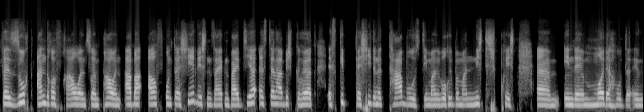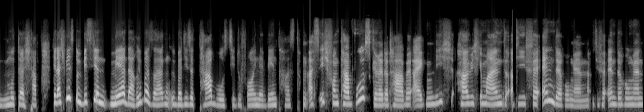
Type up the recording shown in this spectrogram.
versucht, andere Frauen zu empowern, aber auf unterschiedlichen Seiten. Bei dir, Estelle, habe ich gehört, es gibt verschiedene Tabus, die man, worüber man nicht spricht ähm, in der Motherhood, in Mutterschaft. Vielleicht willst du ein bisschen mehr darüber sagen, über diese Tabus, die du vorhin erwähnt hast. Als ich von Tabus geredet habe, eigentlich habe ich gemeint, die Veränderungen, die Veränderungen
